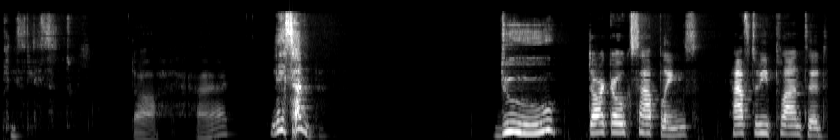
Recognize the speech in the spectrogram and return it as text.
Please listen to me. The heck? Listen. Do dark oak saplings have to be planted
